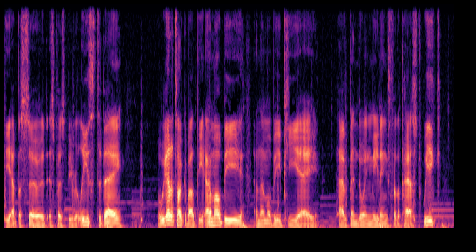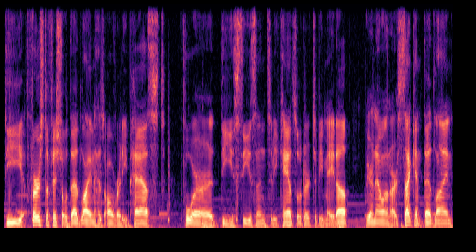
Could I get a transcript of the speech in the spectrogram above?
The episode is supposed to be released today, but we got to talk about the MLB and the MLBPA have been doing meetings for the past week. The first official deadline has already passed for the season to be canceled or to be made up. We are now on our second deadline,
